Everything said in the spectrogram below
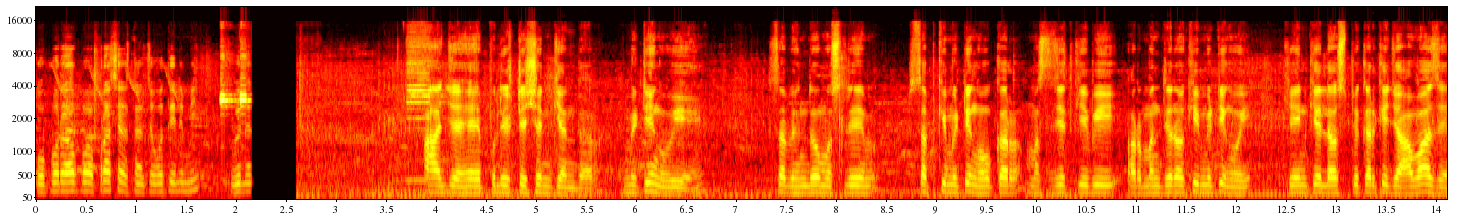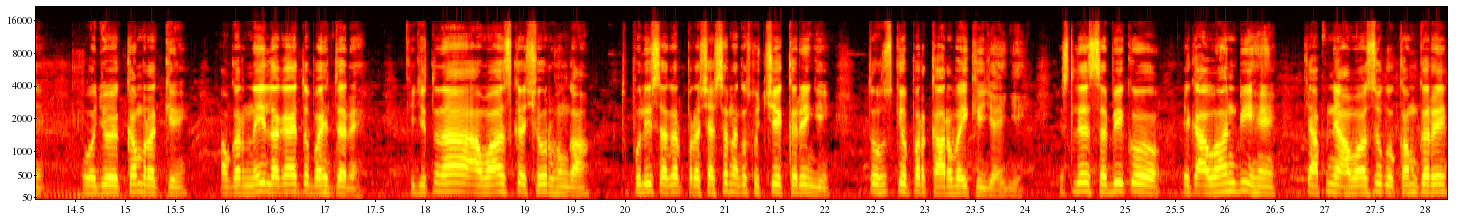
कोपरगाव प्रशासनाच्या वतीने मी विनंती आज जो है पुलिस स्टेशन के अंदर मीटिंग हुई है। सब हिंदू, मुस्लिम, सबकी मीटिंग होकर, मस्जिद की भी और मंदिरों की मीटिंग हुई कि इनके लाउड स्पीकर की जो आवाज़ है, वो जो है कम रखे। अगर नहीं लगाए तो बेहतर है कि जितना आवाज़ का शोर होगा तो पुलिस अगर प्रशासन अगर उसको चेक करेंगी तो उसके ऊपर कार्रवाई की जाएगी। इसलिए सभी को एक आह्वान भी है कि अपने आवाज़ों को कम करें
